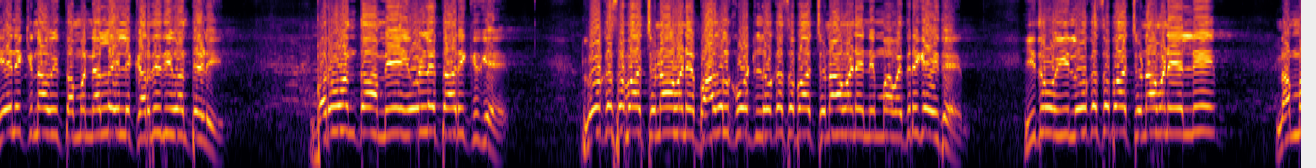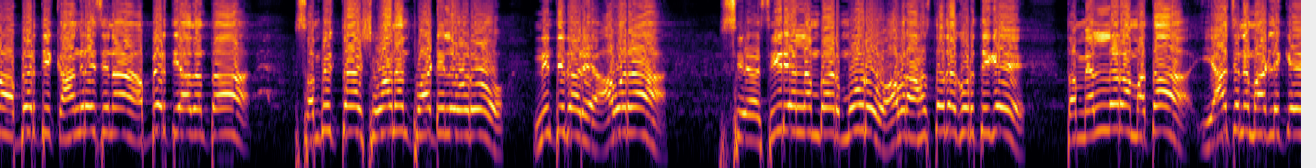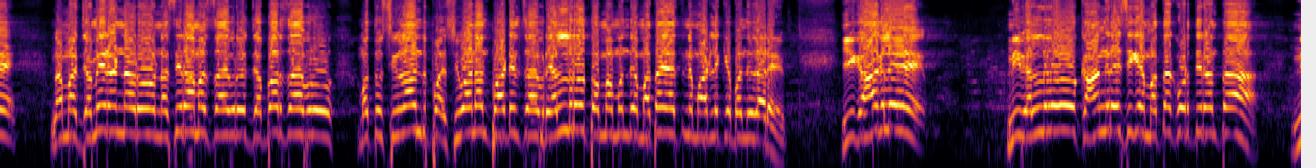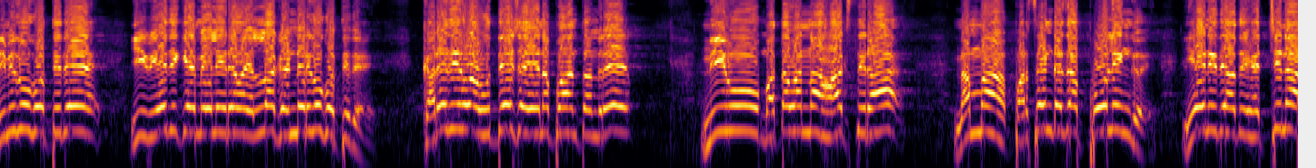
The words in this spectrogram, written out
ಏನಕ್ಕೆ ನಾವು ತಮ್ಮನ್ನೆಲ್ಲ ಇಲ್ಲಿ ಕರೆದಿದ್ದೀವಿ ಅಂತೇಳಿ. ಬರುವಂಥ ಮೇ ಏಳನೇ ತಾರೀಕಿಗೆ ಲೋಕಸಭಾ ಚುನಾವಣೆ, ಬಾಗಲಕೋಟೆ ಲೋಕಸಭಾ ಚುನಾವಣೆ ನಿಮ್ಮ ಎದುರಿಗೆ ಇದೆ. ಇದು ಈ ಲೋಕಸಭಾ ಚುನಾವಣೆಯಲ್ಲಿ ನಮ್ಮ ಅಭ್ಯರ್ಥಿ, ಕಾಂಗ್ರೆಸ್ಸಿನ ಅಭ್ಯರ್ಥಿಯಾದಂಥ ಸಂಯುಕ್ತ ಶಿವಾನಂದ್ ಪಾಟೀಲ್ ಅವರು ನಿಂತಿದ್ದಾರೆ. ಅವರ ಸೀರಿಯಲ್ ನಂಬರ್ ಮೂರು ಅವರ ಹಸ್ತದ ಗುರುತಿಗೆ ತಮ್ಮೆಲ್ಲರ ಮತ ಯಾಚನೆ ಮಾಡಲಿಕ್ಕೆ ನಮ್ಮ ಜಮೀರಣ್ಣವರು ನಸಿರಾಮ ಅಹಮದ್ ಸಾಹೇಬರು, ಜಬ್ಬಾರ್ ಸಾಹೇಬರು ಮತ್ತು ಶಿವಾನಂದ್ ಶಿವಾನಂದ್ ಪಾಟೀಲ್ ಸಾಹೇಬರು ಎಲ್ಲರೂ ತಮ್ಮ ಮುಂದೆ ಮತಯಾಚನೆ ಮಾಡಲಿಕ್ಕೆ ಬಂದಿದ್ದಾರೆ. ಈಗಾಗಲೇ ನೀವೆಲ್ಲರೂ ಕಾಂಗ್ರೆಸ್ಸಿಗೆ ಮತ ಕೊಡ್ತೀರಂತ ನಿಮಗೂ ಗೊತ್ತಿದೆ. ಈ ವೇದಿಕೆ ಮೇಲೆ ಇರುವ ಎಲ್ಲ ಗಣ್ಯರಿಗೂ ಗೊತ್ತಿದೆ. ಕರೆದಿರುವ ಉದ್ದೇಶ ಏನಪ್ಪಾ ಅಂತಂದ್ರೆ ನೀವು ಮತವನ್ನ ಹಾಕ್ಸ್ತೀರಾ? ನಮ್ಮ ಪರ್ಸೆಂಟೇಜ್ ಆಫ್ ಪೋಲಿಂಗ್ ಏನಿದೆ ಅದು ಹೆಚ್ಚಿನ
